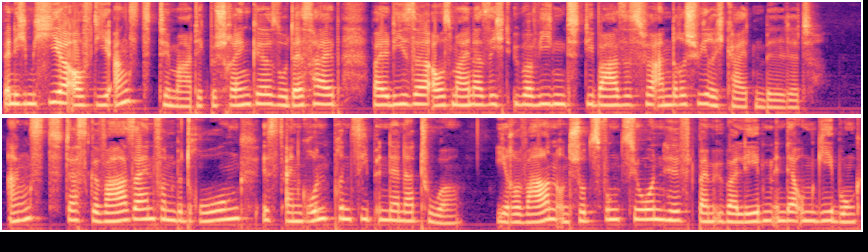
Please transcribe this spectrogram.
Wenn ich mich hier auf die Angstthematik beschränke, so deshalb, weil diese aus meiner Sicht überwiegend die Basis für andere Schwierigkeiten bildet. Angst, das Gewahrsein von Bedrohung, ist ein Grundprinzip in der Natur. Ihre Warn- und Schutzfunktion hilft beim Überleben in der Umgebung,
